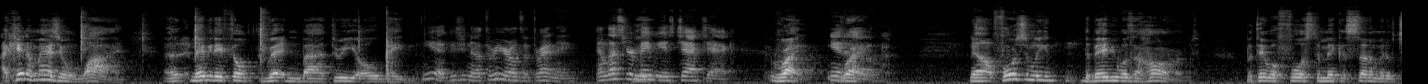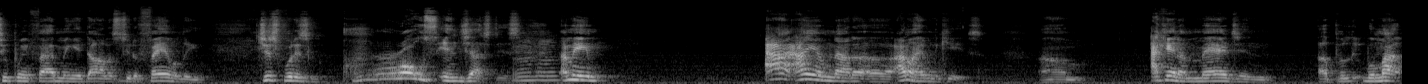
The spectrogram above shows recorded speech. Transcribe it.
I can't imagine why. Uh, maybe they felt threatened by a three-year-old baby. Yeah, because you know three year olds are threatening. Unless your Yeah. baby is Jack Jack. Right. You know. Right. Now, fortunately, the baby wasn't harmed, but they were forced to make a settlement of two point five million dollars to the family, just for this gross injustice. Mm-hmm. I mean, I I am not a uh, I don't have any kids. Um, I can't imagine a police. Well, my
